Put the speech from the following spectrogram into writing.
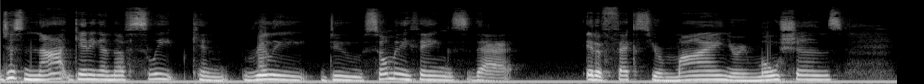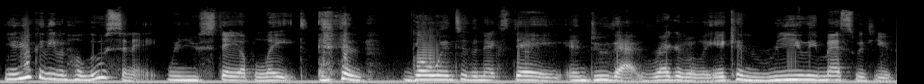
just not getting enough sleep can really do so many things that it affects your mind, your emotions. You know, you can even hallucinate when you stay up late and go into the next day and do that regularly. It can really mess with you.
